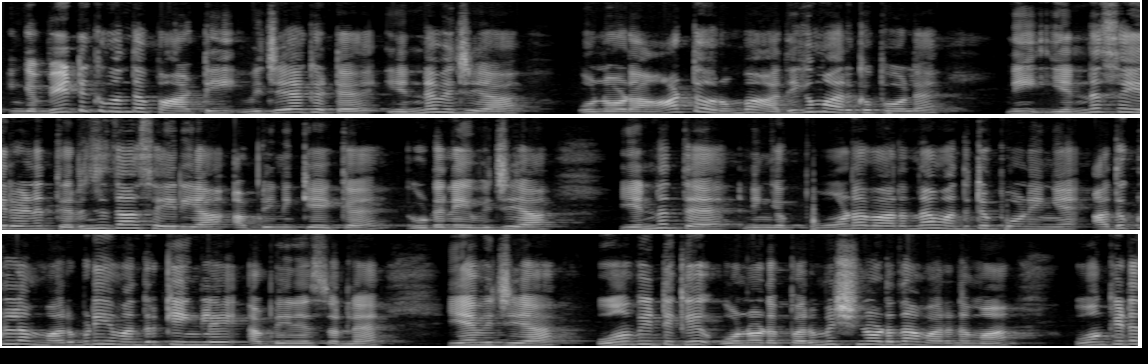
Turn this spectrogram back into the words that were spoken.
இங்கே வீட்டுக்கு வந்த பாட்டி விஜயா கிட்ட என்ன விஜயா உன்னோட ஆட்டம் ரொம்ப அதிகமாக இருக்கு போல. நீ என்ன செய்கிறேன்னு தெரிஞ்சுதான் செய்கிறியா அப்படின்னு கேட்க உடனே விஜயா என்னத்தை நீங்கள் போன வாரம் தான் வந்துட்டு போனீங்க. அதுக்குள்ளே மறுபடியும் வந்திருக்கீங்களே அப்படின்னு சொல்ல ஏன் விஜயா உன் வீட்டுக்கு உன்னோட பர்மிஷனோட தான் வரணுமா? உன்கிட்ட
